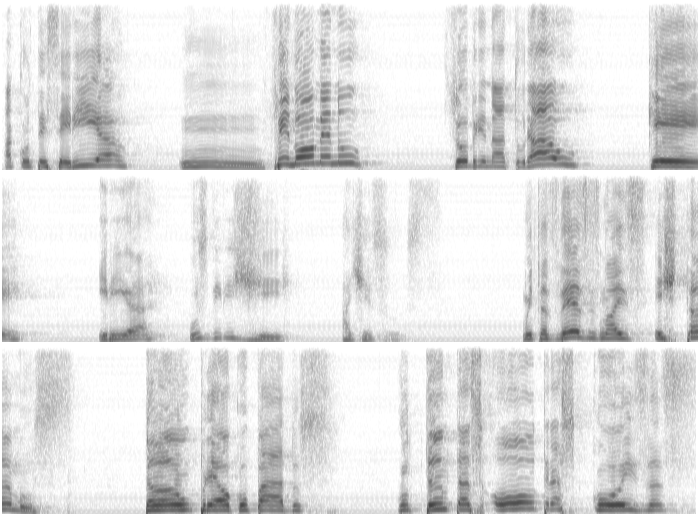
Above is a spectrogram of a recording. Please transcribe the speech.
aconteceria um fenômeno sobrenatural que iria os dirigir a Jesus. Muitas vezes nós estamos tão preocupados com tantas outras coisas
